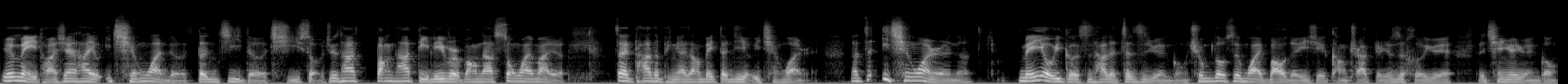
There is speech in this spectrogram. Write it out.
因为美团现在它有一千万的登记的骑手，就是他帮他 deliver 帮他送外卖的，在他的平台上被登记有一千万人，那这一千万人呢？没有一个是他的正式员工，全部都是外包的一些 contractor，就是合约的签约员工。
